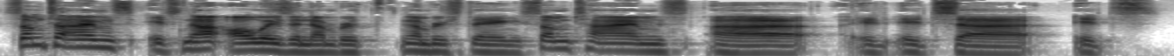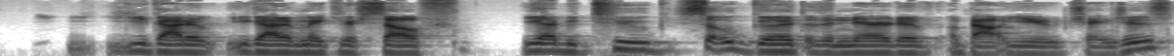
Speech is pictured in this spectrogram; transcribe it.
sometimes it's not always a number numbers thing. Sometimes uh, it, it's uh, it's you gotta you gotta make yourself you gotta be too so good that the narrative about you changes.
